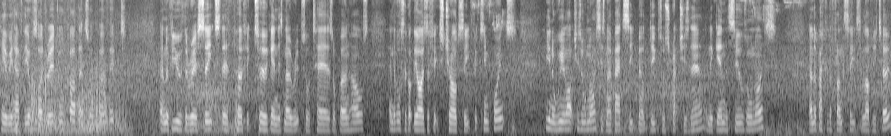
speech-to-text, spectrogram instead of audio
Here we have the offside rear door card, that's all perfect. And a view of the rear seats, they're perfect too. Again, there's no rips or tears or burn holes. And they've also got the Isofix child seat fixing points. You know, wheel arch is all nice, there's no bad seatbelt digs or scratches there. And again, the seals all nice and the back of the front seats are lovely too.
